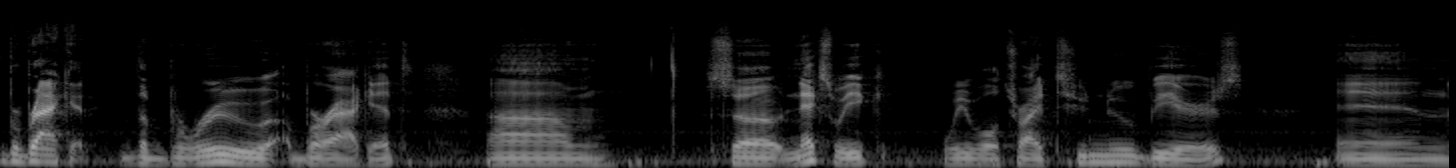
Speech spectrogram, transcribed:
Bracket. the brew bracket. Um, so next week we will try two new beers in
